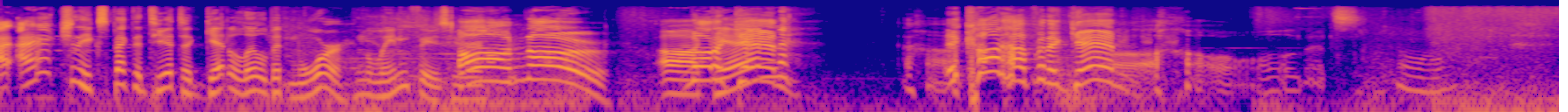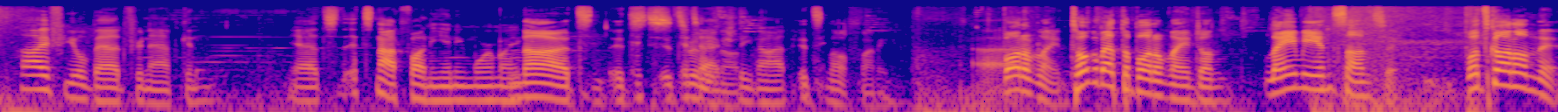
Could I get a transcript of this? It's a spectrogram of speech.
I, I actually expected Tia to get a little bit more in the laning phase here. Oh, no! Uh, Not again! It can't happen again! Oh, that's. Oh. I feel bad for Napkin. Yeah, it's it's not funny anymore, Mike. No, it's it's It's- it's, it's really actually not. It's not funny. bottom lane. Talk about the bottom lane, John. Lamy and Sunset. What's going on there?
